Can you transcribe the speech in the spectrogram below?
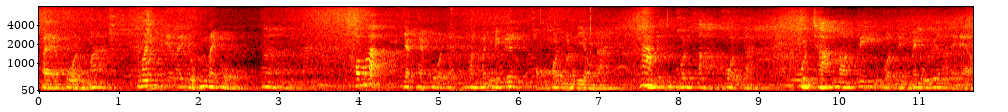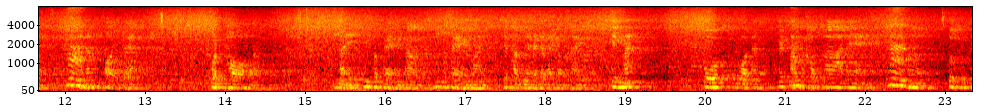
แปรปรวนมากใช่ไหมมีอะไรอยู่ข้างในโอกอ่าเพราะว่าอย่างแปรปรวนเนี่ยมันไม่ได้เป็นเรื่องของคนคนเดียวนะค่ะมันเป็นคนสามคนนะคุณช้างนอนกลิ้งอยู่คนหนึ่งไม่รู้เรื่องอะไรแล้วค่ะอันนั้นปล่อยไปแล้วคนทอง อะไหนที่กาแฟเก่าที่กาแฟใหม่จะทำยังไงกับอะไรกับใครจริงไหมกลัวก็กลัวนะไม่ทำก็เขาฆ่าแน่ค่ะเออสูตรคุณแผ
